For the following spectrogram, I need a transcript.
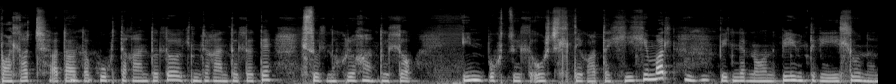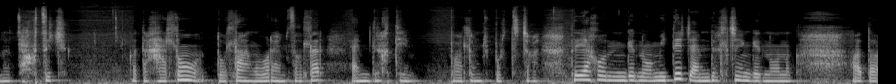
болгож одоо одоо хүүхдийн төлөө эхнэрийн төлөө те эсвэл нөхрийнхээ төлөө энэ бүх зүйл өөрчлөлтийг одоо хийх юм бол бид нар нөгөө бие бинтэйгээ илүү нөгөө зөгцөж одоо халуун дулаан уур амьсгалаар амьдрах тийм боломж бүрдэж байгаа. Тэгээ яг хөө ингээд нөгөө мэдээж амьдрал чинь ингээд нөгөө нэг одоо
